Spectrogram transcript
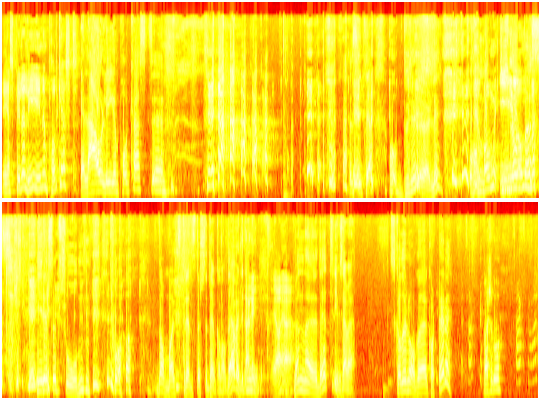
Jeg spiller lige inn en podkast. Allow League en podkast. Eh. Her sitter jeg og brøler om, Om Elon Musk. i resepsjonen på Danmarks tredje største TV-kanal. Det er veldig deilig. Ja, ja. Men eh, det trives jeg med. Skal du låne kortet, eller? Vær så god. Tak skal du have.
